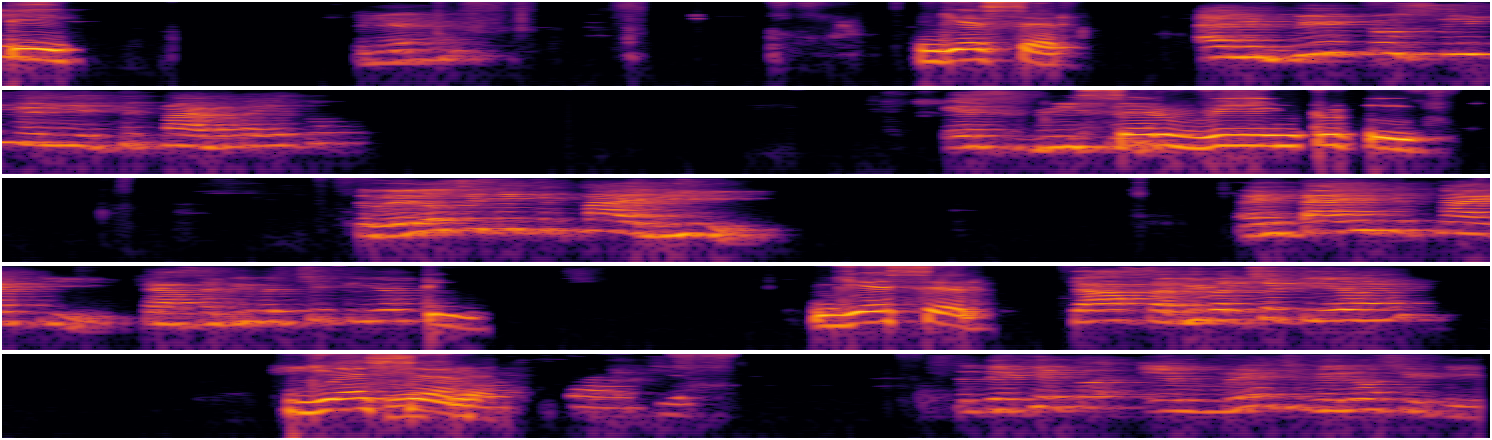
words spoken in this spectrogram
टी क्लियर है yes sir and B to C के लिए कितना है बताइए तो? S B sir v into t तो वेलोसिटी कितना है वी एंड टाइम कितना है टी क्या सभी बच्चे क्लियर टी यस सर क्या सभी बच्चे क्लियर हैं? यस सर तो देखिए तो average velocity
